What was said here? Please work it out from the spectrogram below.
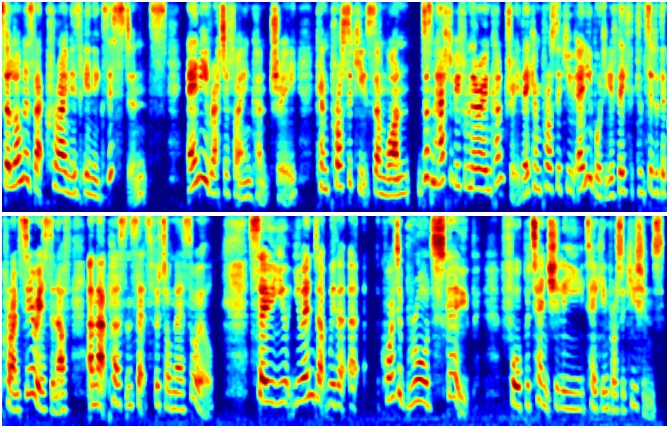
so long as that crime is in existence, any ratifying country can prosecute someone. It doesn't have to be from their own country. They can prosecute anybody if they consider the crime serious enough and that person sets foot on their soil. So you, you end up with a, a quite a broad scope for potentially taking prosecutions.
